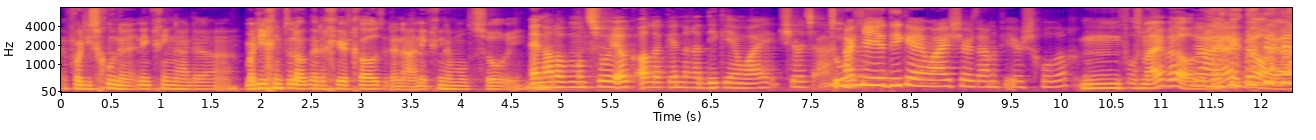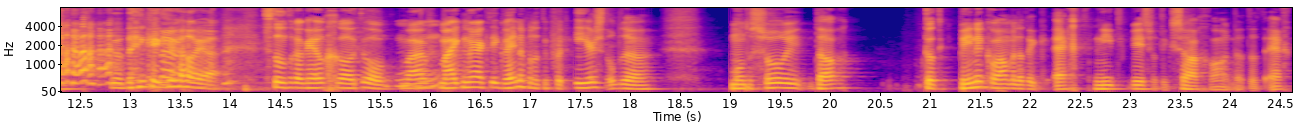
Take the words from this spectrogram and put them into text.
voor die schoenen. En ik ging naar de... Maar die ging toen ook naar de Geert Grote daarna. En ik ging naar Montessori. En hadden op Montessori ook alle kinderen DKNY shirts aan? Toen- Had je je DKNY shirt aan op je eerste schooldag? Mm, volgens mij wel. Ja, dat denk hè? ik wel, ja. dat denk ik wel, ja. Het stond er ook heel groot op. Maar, Mhm. maar ik merkte... Ik weet nog wel dat ik voor het eerst op de Montessori dag... Dat ik binnenkwam en dat ik echt niet wist wat ik zag. Gewoon dat het echt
